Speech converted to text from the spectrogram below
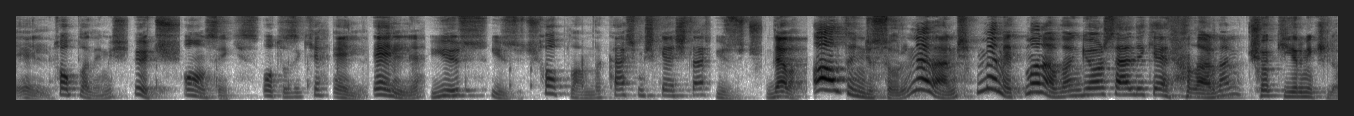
50. Topla demiş. 3, 18, 32, 50. 50, 100, 103. Toplamda kaçmış gençler? 103. Devam. Altıncı soru ne vermiş? Mehmet manavdan görseldeki elmalardan kök 20 kilo.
